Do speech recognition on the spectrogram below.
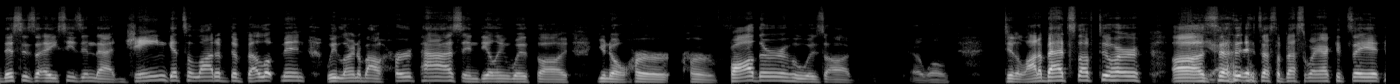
this is a season that Jane gets a lot of development. We learn about her past and dealing with uh, you know, her her father who is uh, uh well did a lot of bad stuff to her. Uh, yeah. so that's the best way I could say it.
